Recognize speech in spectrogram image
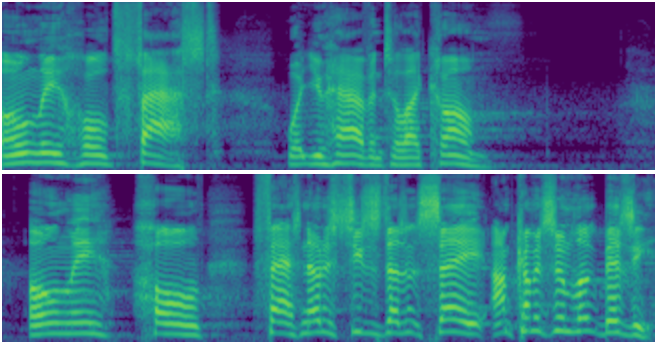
Only hold fast what you have until I come. Only hold fast. Notice Jesus doesn't say, I'm coming soon, look busy.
